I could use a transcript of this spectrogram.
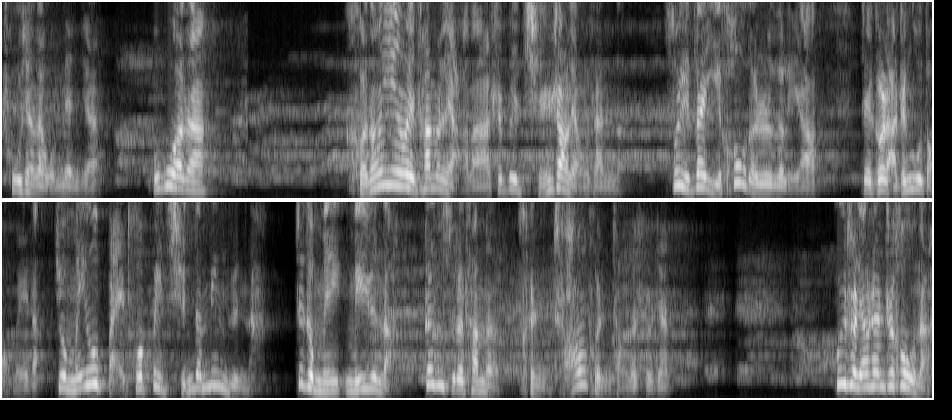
出现在我们面前。不过呢，可能因为他们俩吧是被擒上梁山的。所以在以后的日子里啊，这哥俩真够倒霉的，就没有摆脱被擒的命运呐。这个霉霉运呐，跟随了他们很长很长的时间。归顺梁山之后呢，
